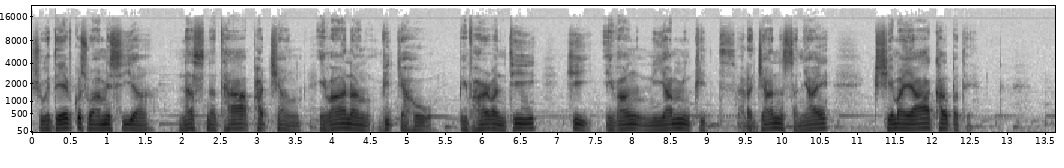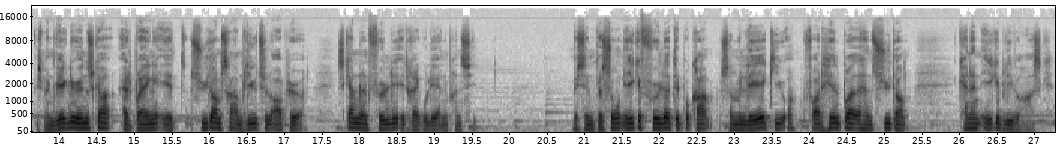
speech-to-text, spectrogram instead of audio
Shukadev Goswami siger, Nasnatha Pachang Ivanang Vidyaho Vivharvanti Hi Evang Niyamikrit Rajan Sanyai Kshemaya Kalpate. Hvis man virkelig ønsker at bringe et sygdomsramt liv til ophør, skal man følge et regulerende princip. Hvis en person ikke følger det program, som en læge giver for at helbrede hans sygdom, kan han ikke blive rask.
